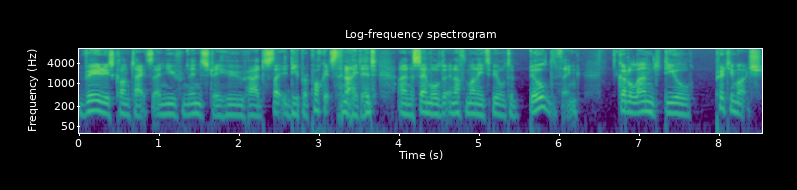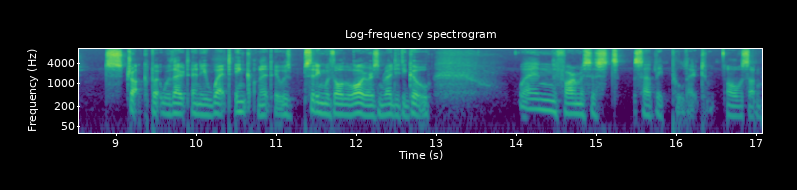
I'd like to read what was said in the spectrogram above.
various contacts that I knew from the industry who had slightly deeper pockets than I did and assembled enough money to be able to build the thing. Got a land deal pretty much struck, but without any wet ink on it. It was sitting with all the lawyers and ready to go when the pharmacist sadly pulled out all of a sudden.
